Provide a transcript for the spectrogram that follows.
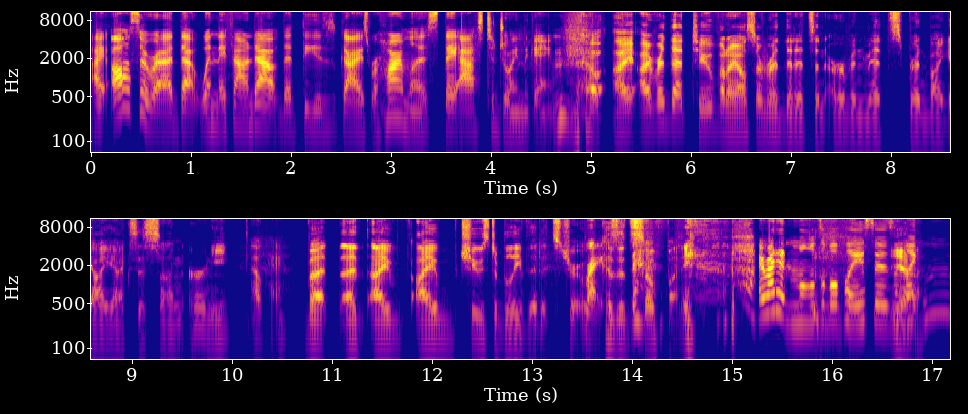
I also read that when they found out that these guys were harmless, they asked to join the game. No, I, I read that too, but I also read that it's an urban myth spread by Gygax's son Ernie. Okay. But I I, I choose to believe that it's true, Right. Because it's so funny. I read it in multiple places. I'm Yeah. like, mm,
